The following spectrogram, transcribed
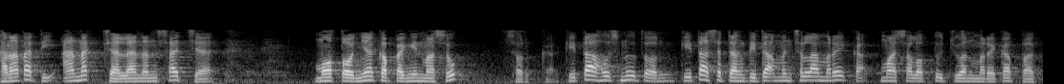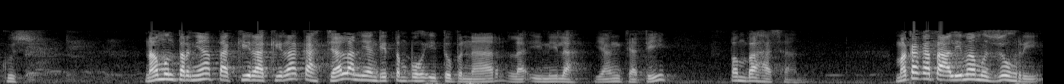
karena tadi anak jalanan saja motonya kepengen masuk surga. Kita husnudon, kita sedang tidak mencela mereka. Masalah tujuan mereka bagus. Namun ternyata kira-kirakah jalan yang ditempuh itu benar? Lah inilah yang jadi pembahasan. Maka kata Alimah Zuhri,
